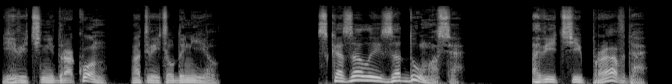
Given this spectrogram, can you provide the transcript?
Я ведь не дракон», — ответил Даниил. Сказал и задумался. А ведь и правда.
